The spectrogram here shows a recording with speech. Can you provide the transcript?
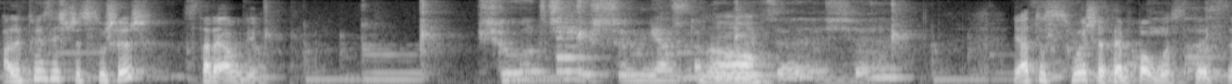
Ale tu jest jeszcze, słyszysz? Stare audio. Wśród ciszy miasta No. budzę się Ja tu słyszę ten pogłos. To jest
